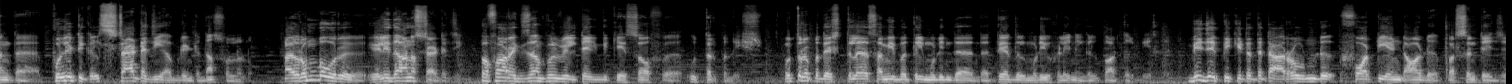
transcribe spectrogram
அந்த பொலிட்டிக்கல் ஸ்ட்ராட்டஜி அப்படின்ட்டு தான் சொல்லணும். அது ரொம்ப ஒரு எளிதான ஸ்ட்ராட்டஜி இப்போ for example will take the case of Uttar Pradesh உத்தரப்பிரதேசத்தில் சமீபத்தில் முடிந்த அந்த தேர்தல் முடிவுகளை நீங்கள் பார்த்திருப்பீர்கள். பிஜேபி கிட்டத்தட்ட around forty and odd percentage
